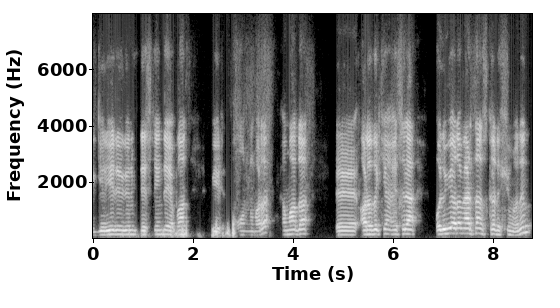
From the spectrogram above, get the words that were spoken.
geriye de dönüp desteğini de yapan bir on numara. Ama da e, aradaki mesela Oliveira Mertens karışımının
